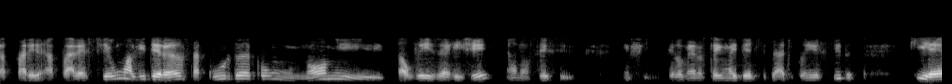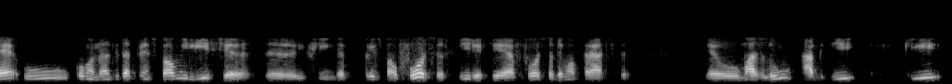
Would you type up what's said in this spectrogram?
apare, apareceu uma liderança curda com um nome talvez RG, eu não sei se, enfim, pelo menos tem uma identidade conhecida, que é o comandante da principal milícia, é, enfim, da principal força síria, que é a Força Democrática, é o Maslum Abdi que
